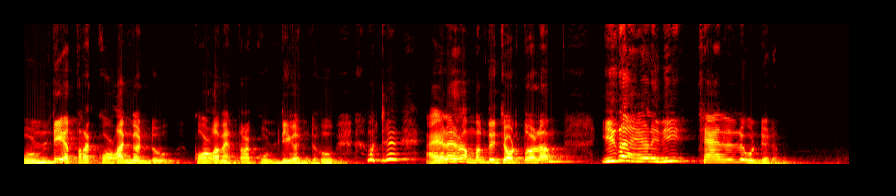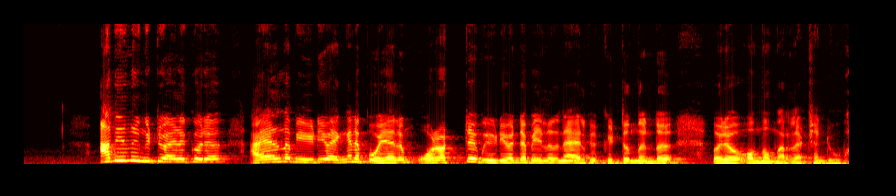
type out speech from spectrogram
കുണ്ടി എത്ര കുളം കണ്ടു കുളം എത്ര കുണ്ടി കണ്ടു. മറ്റേ അയാളെ സംബന്ധിച്ചിടത്തോളം ഇത് അയാൾ ഇനി ചാനലിൽ കൊണ്ടിടും. അതിൽ നിന്നും കിട്ടും അയാൾക്കൊരു അയാളുടെ വീഡിയോ എങ്ങനെ പോയാലും ഒരൊറ്റ വീഡിയോന്റെ പേരിൽ തന്നെ അയാൾക്ക് കിട്ടുന്നുണ്ട് ഒരു ഒന്നൊന്നര ലക്ഷം രൂപ.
